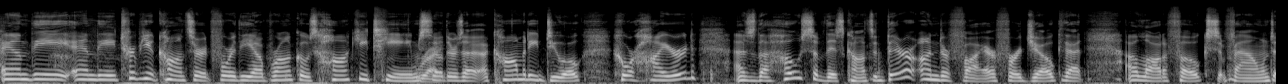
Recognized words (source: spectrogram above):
and the and the tribute concert for the uh, Broncos hockey team. Right. So there's a, a, comedy duo who are hired as the hosts of this concert. They're under fire for a joke that a lot of folks found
